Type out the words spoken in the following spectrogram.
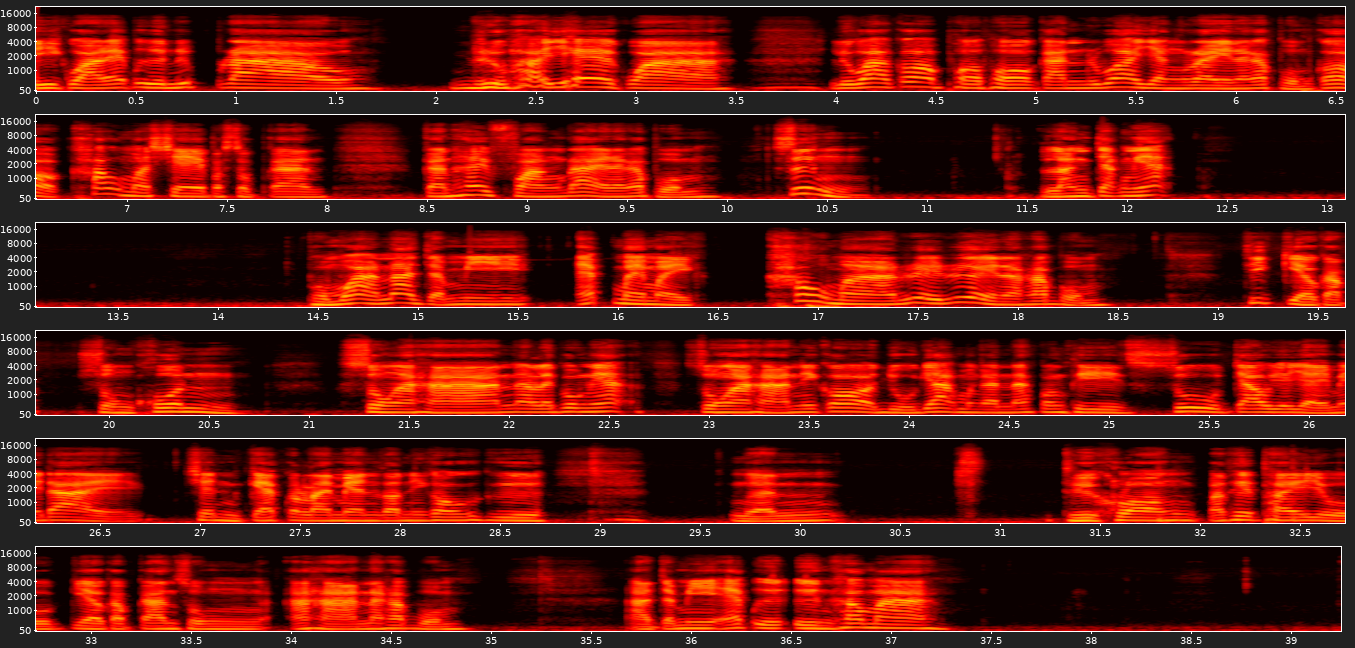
ดีกว่าแอปอื่นหรือเปล่า หรือว่าแย่กว่า รือว่าก็พอๆกันหรือว่าอย่างไรนะครับ ผมก็เข้ามาแชร์ประสบการณ์กันให้ฟังได้นะครับผมซึ่งหลังจากเนี้ย ผมว่าน่าจะมีแอปใหม่ ๆ เข้ามาเรื่อยๆนะครับ ผมที่เกี่ยวกับส่งคนส่งอาหารอะไรพวกเนี้ยส่งอาหารนี่ก็อยู่ยากเหมือนกันนะบางทีสู้เจ้าใหญ่ๆไม่ได้ เช่นแก๊ปกับไลแมนตอนนี้เขาก็คือเหมือน ถือครองประเทศไทยอยู่เกี่ยวกับการส่งอาหารนะครับ ผม อาจจะมีแอปอื่น ๆเข้ามา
